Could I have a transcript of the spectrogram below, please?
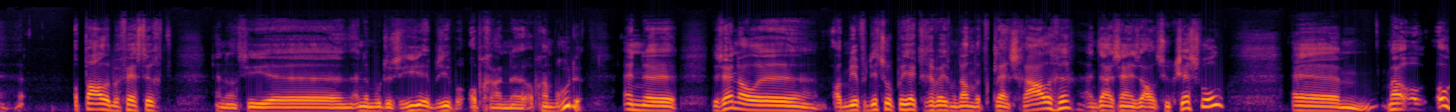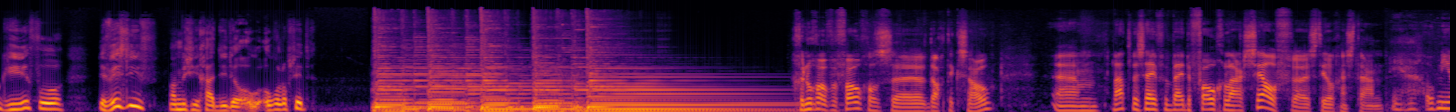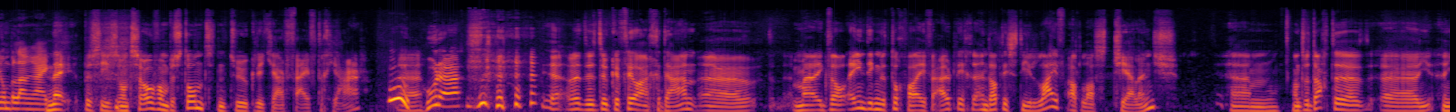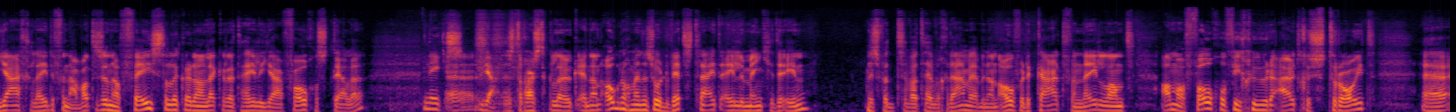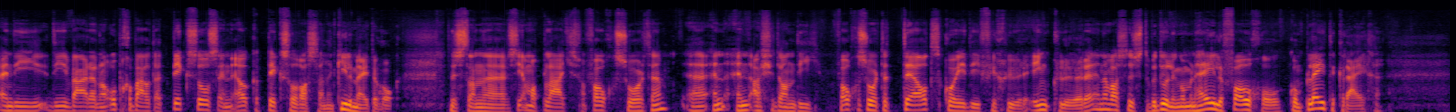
op palen bevestigd. En dan, zie je, en dan moeten ze hier in principe op gaan, op gaan broeden. En er zijn al, al meer van dit soort projecten geweest, maar dan wat kleinschaliger. En daar zijn ze al succesvol. Ehm, maar ook hier voor de visdief. Maar misschien gaat die er ook wel op zitten. Genoeg over vogels, eh, dacht ik zo. Ehm, laten we eens even bij de vogelaar zelf eh, stil gaan staan. Ja, ook niet onbelangrijk. Nee, precies. Want Sovon bestond natuurlijk dit jaar 50 jaar. Eh hoera! ja, we hebben er natuurlijk veel aan gedaan. Maar ik wil één ding er toch wel even uitleggen. En dat is die Live Atlas Challenge. Ehm, want we dachten een jaar geleden van... Nou, wat is er nou feestelijker dan lekker het hele jaar vogels tellen? Niks. Ja, dat is toch hartstikke leuk. En dan ook nog met een soort wedstrijdelementje erin. Dus wat, wat hebben we gedaan? We hebben dan over de kaart van Nederland allemaal vogelfiguren uitgestrooid. Eh, en die, die waren dan opgebouwd uit pixels. En elke pixel was dan een kilometerhok. Dus dan eh, zie je allemaal plaatjes van vogelsoorten. Eh, en, en als je dan die vogelsoorten telt, kon je die figuren inkleuren. En dan was dus de bedoeling om een hele vogel compleet te krijgen.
